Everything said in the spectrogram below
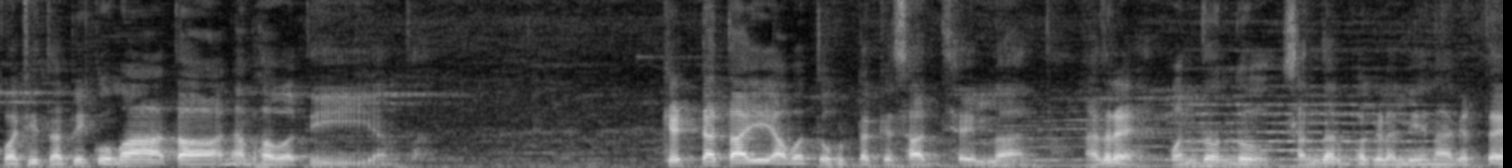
ಕ್ವಚಿತಪಿ ಕುಮಾತ ನಭವತಿ ಅಂತ. ಕೆಟ್ಟ ತಾಯಿ ಯಾವತ್ತೂ ಹುಟ್ಟಕ್ಕೆ ಸಾಧ್ಯ ಇಲ್ಲ ಅಂತ. ಆದರೆ ಒಂದೊಂದು ಸಂದರ್ಭಗಳಲ್ಲಿ ಏನಾಗುತ್ತೆ,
